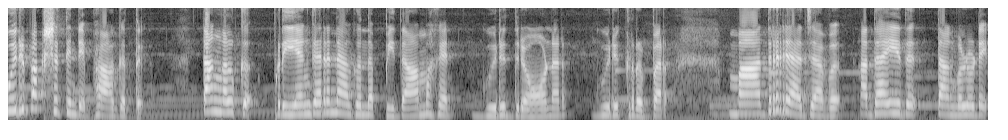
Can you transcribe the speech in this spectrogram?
കുരുപക്ഷത്തിന്റെ ഭാഗത്ത് തങ്ങൾക്ക് പ്രിയങ്കരനാകുന്ന പിതാമഹൻ ഗുരുദ്രോണർ ഗുരുകൃപർ മാതൃരാജാവ് അതായത് തങ്ങളുടെ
